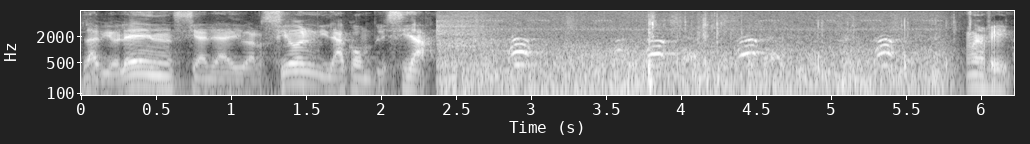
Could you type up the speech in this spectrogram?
la violencia, la diversión y la complicidad. En fin,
